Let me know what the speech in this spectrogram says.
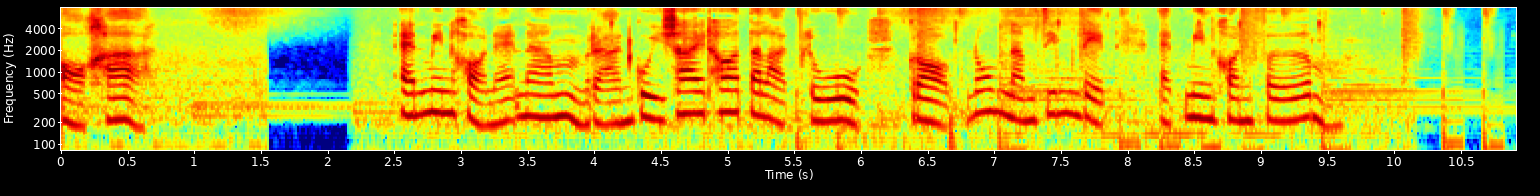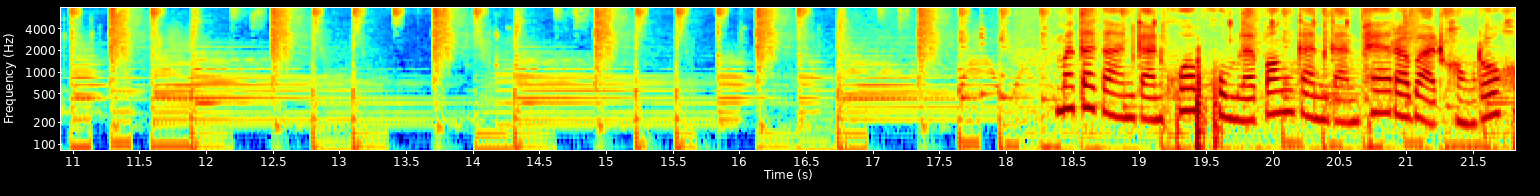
ออกค่ะแอดมินขอแนะนำร้านกุยช่ายทอดตลาดพลู กรอบนุ่มน้ำจิ้มเด็ด แอดมินคอนเฟิร์ม มาตรการการควบคุมและป้องกันการแพร่ระบาดของโรคโค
